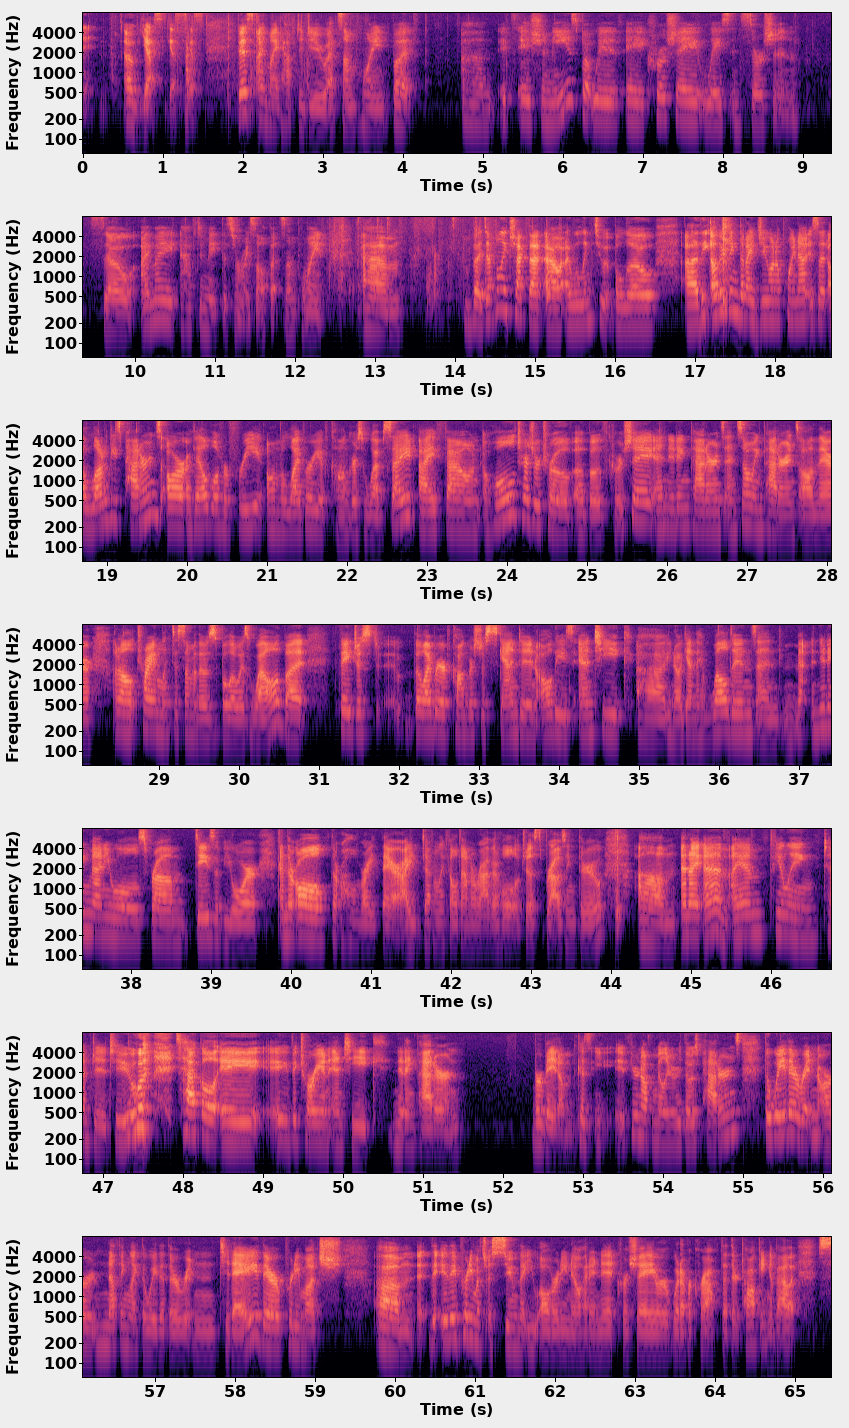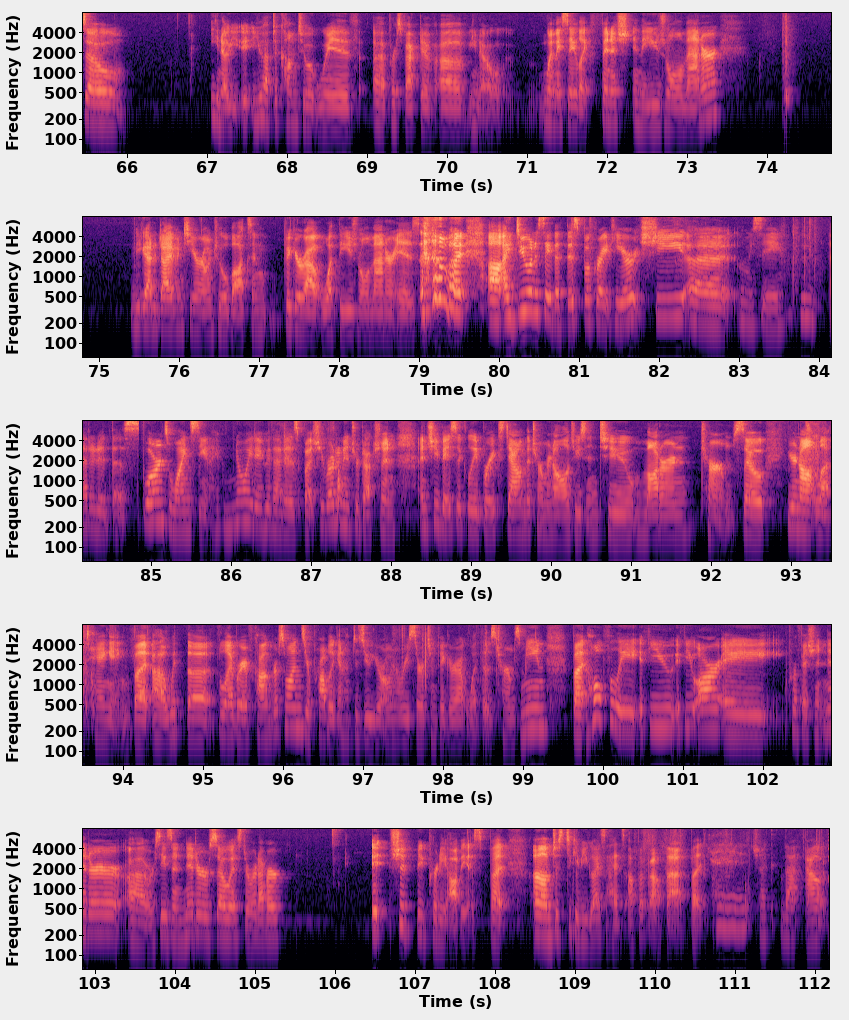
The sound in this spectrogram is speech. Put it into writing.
oh yes, yes, yes. This I might have to do at some point, but um, it's a chemise, but with a crochet lace insertion. So I might have to make this for myself at some point. Um, but definitely check that out. I will link to it below. Uh, the other thing that I do want to point out is that a lot of these patterns are available for free on the Library of Congress website. I found a whole treasure trove of both crochet and knitting patterns and sewing patterns on there, and I'll try and link to some of those below as well, but they just the Library of Congress just scanned in all these antique, uh, you know, again they have Weldons and ma knitting manuals from days of yore, and they're all they're all right there. I definitely fell down a rabbit hole of just browsing through, um, and I am I am feeling tempted to tackle a a Victorian antique knitting pattern verbatim because if you're not familiar with those patterns the way they're written are nothing like the way that they're written today they're pretty much um, they, they pretty much assume that you already know how to knit, crochet, or whatever craft that they're talking about. So, you know, you, you have to come to it with a perspective of, you know, when they say like finish in the usual manner, you got to dive into your own toolbox and figure out what the usual manner is. but uh, I do want to say that this book right here, she, uh, let me see, who edited this? Florence Weinstein. I have no idea who that is, but she wrote an introduction and she basically breaks down the terminologies into modern terms. So you're not left hanging. But uh, with the, the Library of Congress ones, you're probably going to have to do your own research and figure out what those terms mean. But hopefully, if you, if you are a proficient knitter uh, or seasoned knitter, sewist, or whatever, it should be pretty obvious, but um, just to give you guys a heads up about that. But hey, check that out.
